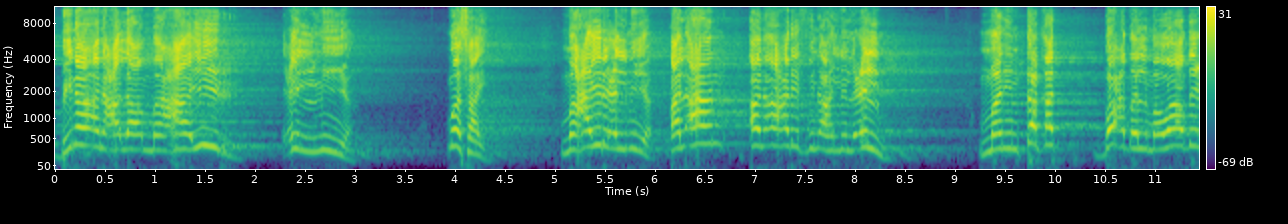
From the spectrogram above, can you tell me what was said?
بناء على معايير علمية. ما ساي معايير علمية. الآن أنا أعرف من أهل العلم من انتقد بعض المواضع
